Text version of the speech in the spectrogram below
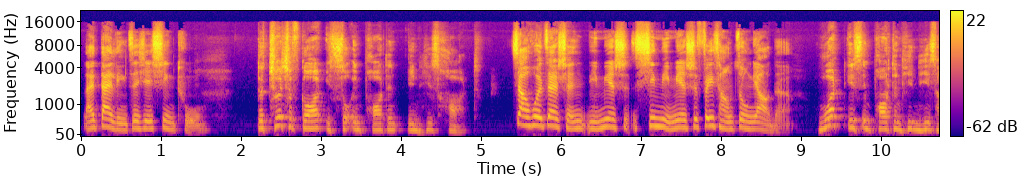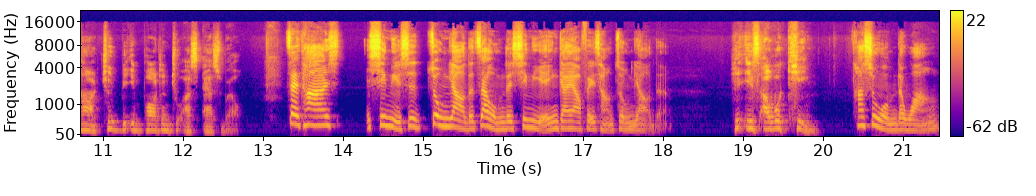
来带领这些信徒。 The church of God is so important in his heart. 教会在神里面是心里面是非常重要的， What is important in his heart should be important to us as well. 在他心里是重要的，在我们的心里也应该要非常重要的。 He is our king. 他是我们的王，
